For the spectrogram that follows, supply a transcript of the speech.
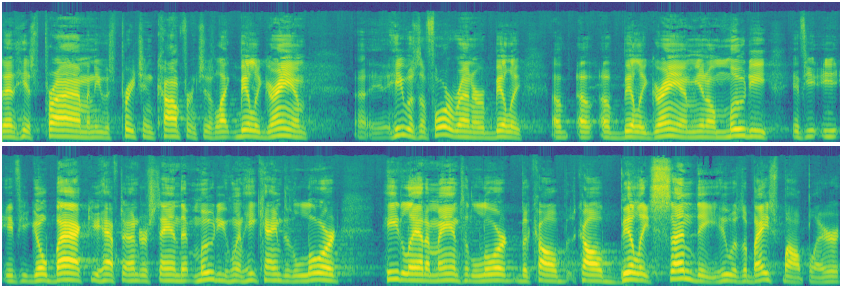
at his prime and he was preaching conferences like Billy Graham. Uh, he was a forerunner of Billy of, of, of, Billy Graham. You know, Moody. If you if you go back, you have to understand that Moody, when he came to the Lord, he led a man to the Lord called, called Billy Sunday, who was a baseball player.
